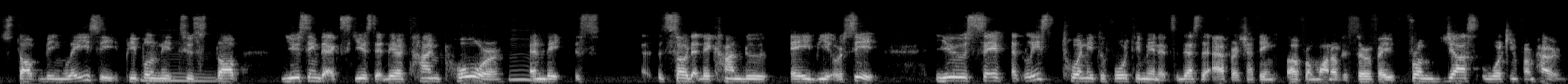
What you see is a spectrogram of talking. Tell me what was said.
stop being lazy. People mm. need to mm. stop using the excuse that they're time poor mm. and they so that they can't do a, B, or C. You save at least 20 to 40 minutes. That's the average, I think, uh, from one of the survey from just working from home.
